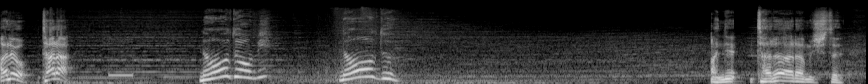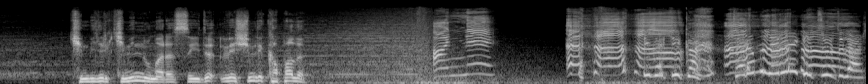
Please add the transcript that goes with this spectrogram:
alo, Tara. Ne oldu Omi? Ne oldu? Anne, Tara aramıştı. Kim bilir kimin numarasıydı ve şimdi kapalı. anne. Bir dakika. Taramı nereye götürdüler?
